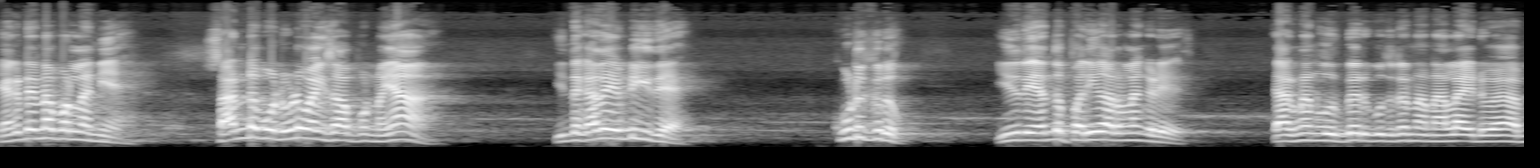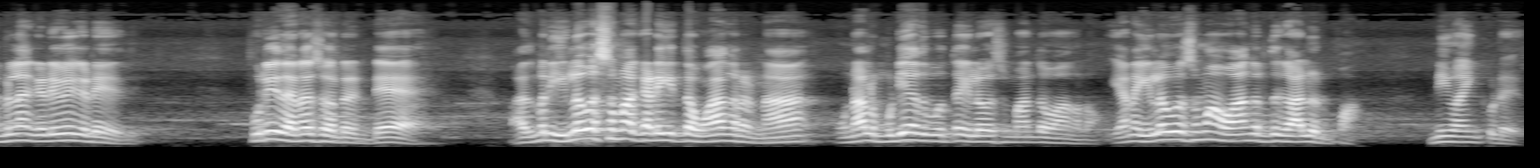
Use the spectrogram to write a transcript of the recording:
என்கிட்ட என்ன பண்ணலாம் நீ? சண்டை போட்டு கூட வாங்கி சாப்பிட்ணும் ஏன்? இந்த கதை எப்படி இது கொடுக்குறோம் இதில் எந்த பரிகாரம்லாம் கிடையாது. யாருக்குன்னா நூறு பேர் கொடுத்துட்டா நான் நல்லா ஆயிடுவேன் அப்படிலாம் கிடையவே கிடையாது. புரியுது என்ன சொல்கிறேன்ட்டு அது மாதிரி இலவசமாக கிடைக்கிறத வாங்குறேன்னா உன்னால் முடியாத பொறுத்தா இலவசமாக தான் வாங்கணும். ஏன்னா இலவசமாக வாங்குறதுக்கு ஆள் இருப்பான். நீ வாங்கி கொடு.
